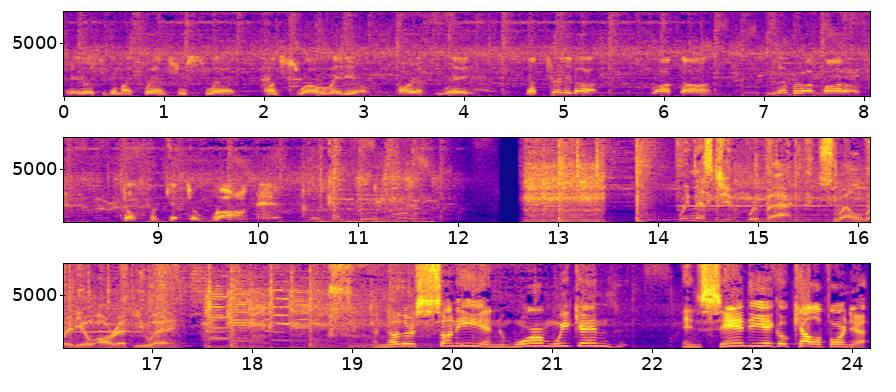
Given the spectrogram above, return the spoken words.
and you're listening to my friends from SLED on Swell Radio, RFUA. Now turn it up. Rock on. Remember our motto. Don't forget to rock. We missed you. We're back. Swell Radio RFUA. Another sunny and warm weekend in San Diego, California.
